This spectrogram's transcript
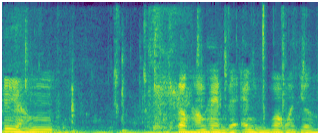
Cái gì không con không hèn để ăn cũng ngon quá trường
